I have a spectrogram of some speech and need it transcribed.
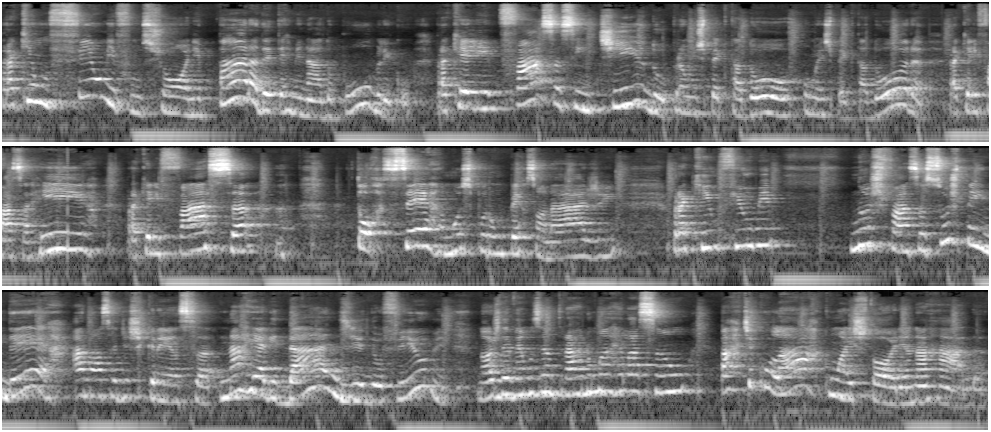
para que um filme funcione para determinado público, para que ele faça sentido para um espectador, uma espectadora, para que ele faça rir, para que ele faça torcermos por um personagem, para que o filme nos faça suspender a nossa descrença na realidade do filme, nós devemos entrar numa relação particular com a história narrada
